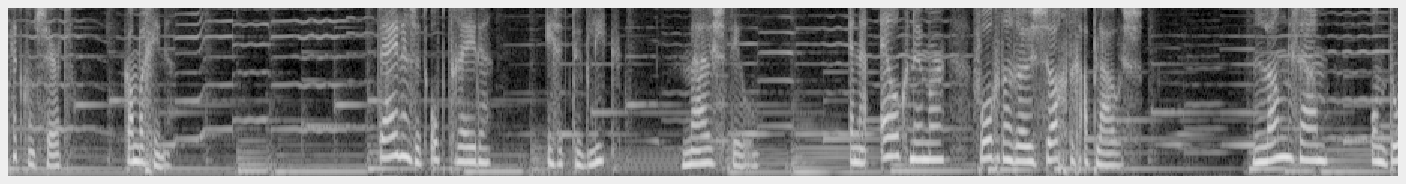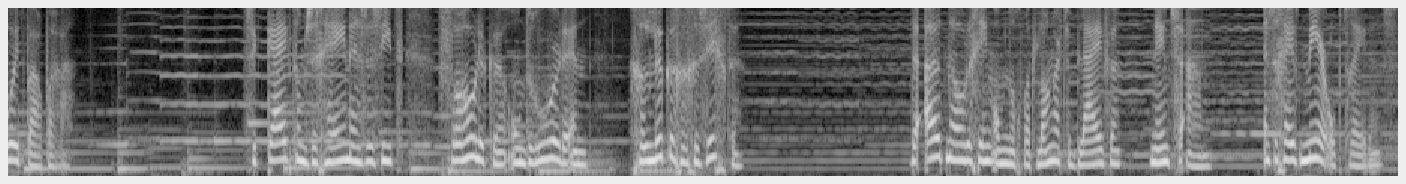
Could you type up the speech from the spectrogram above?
Het concert kan beginnen. Tijdens het optreden is het publiek muisstil. En na elk nummer volgt een reusachtig applaus. Langzaam ontdooit Barbara. Ze kijkt om zich heen en ze ziet vrolijke, ontroerde en gelukkige gezichten. De uitnodiging om nog wat langer te blijven neemt ze aan. En ze geeft meer optredens.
